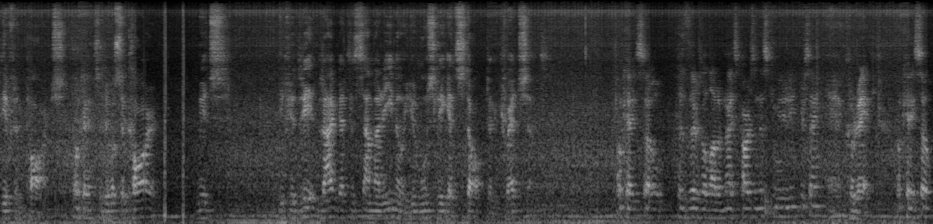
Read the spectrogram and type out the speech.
different parts. Okay. So there was a car which, if you dri- drive that in San Marino, you mostly get stopped and questioned. Okay. So, because there's a lot of nice cars in this community, you're saying? Uh, correct. Okay. So,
